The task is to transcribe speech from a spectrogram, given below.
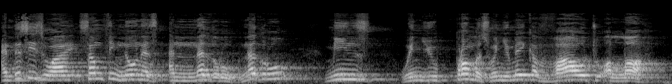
And this is why something known as an-nadru. Nadru means when you promise, when you make a vow to Allah.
